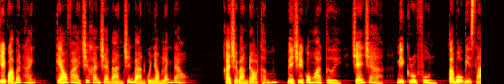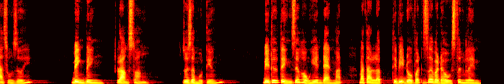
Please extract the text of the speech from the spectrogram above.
Kết quả bất hạnh, Kéo phải chiếc khăn trải bàn trên bàn của nhóm lãnh đạo. Hai trái bàn đỏ thẫm, bên trên có hoa tươi, chén trà, microphone, toàn bộ bị xả xuống dưới. Bình bình, loảng xoảng Rồi dầm một tiếng. Bí thư tỉnh Dương Hồng Hiên đen mặt, mà Tào Lập thì bị đồ vật rơi vào đầu sưng lên.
